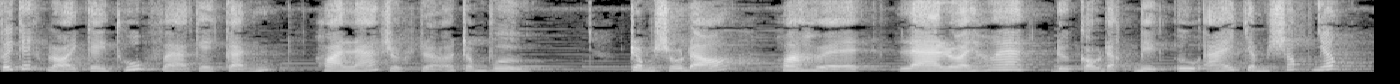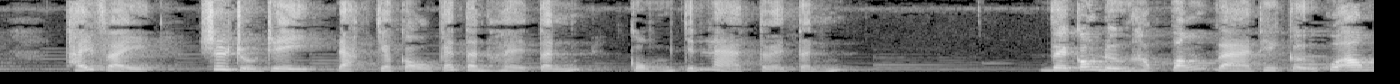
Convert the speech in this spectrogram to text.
với các loại cây thuốc và cây cảnh, hoa lá rực rỡ trong vườn. Trong số đó, hoa huệ là loài hoa được cậu đặc biệt ưu ái chăm sóc nhất. Thấy vậy, sư trụ trì đặt cho cậu cái tên Huệ Tĩnh, cũng chính là Tuệ Tĩnh. Về con đường học vấn và thi cử của ông,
